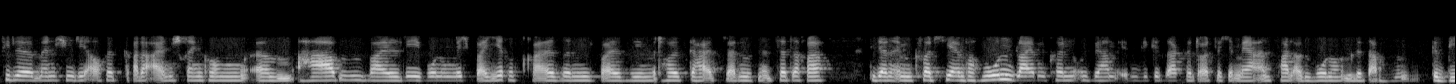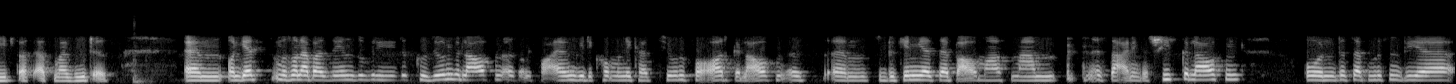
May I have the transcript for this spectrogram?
viele Menschen, die auch jetzt gerade Einschränkungen ähm, haben, weil die Wohnungen nicht barrierefrei sind, weil sie mit Holz geheizt werden müssen etc., die dann im Quartier einfach wohnen bleiben können. Und wir haben eben, wie gesagt, eine deutliche Mehranzahl an Wohnungen im gesamten Gebiet, was erstmal gut ist. Ähm, und jetzt muss man aber sehen, so wie die Diskussion gelaufen ist und vor allem wie die Kommunikation vor Ort gelaufen ist, ähm, zu Beginn jetzt der Baumaßnahmen ist da einiges schiefgelaufen. Und deshalb müssen wir,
